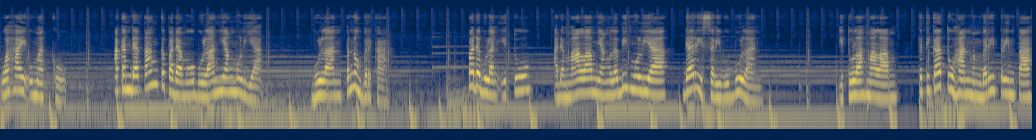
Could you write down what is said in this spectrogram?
Wahai umatku, akan datang kepadamu bulan yang mulia, bulan penuh berkah. Pada bulan itu ada malam yang lebih mulia dari seribu bulan. Itulah malam ketika Tuhan memberi perintah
